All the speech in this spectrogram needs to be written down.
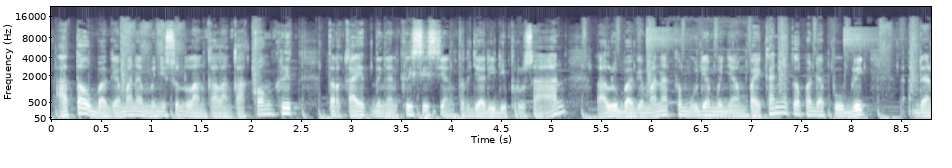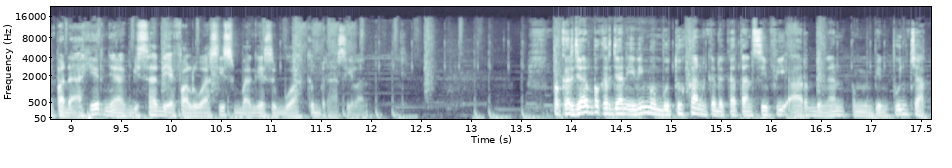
atau bagaimana menyusun langkah-langkah konkret terkait dengan krisis yang terjadi di perusahaan, lalu bagaimana kemudian menyampaikannya kepada publik dan pada akhirnya bisa dievaluasi sebagai sebuah keberhasilan. Pekerjaan-pekerjaan ini membutuhkan kedekatan CVR dengan pemimpin puncak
